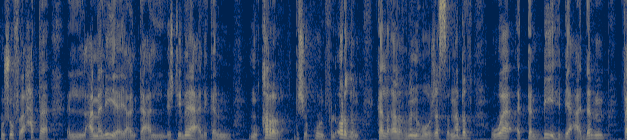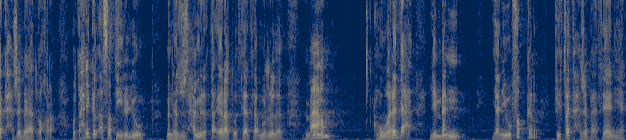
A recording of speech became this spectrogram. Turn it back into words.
ونشوف حتى العملية يعني بتاع الاجتماع اللي كان مقرر باش يكون في الأردن كان الغرض منه هو جس النبض والتنبيه بعدم فتح جبهات أخرى. وتحريك الأساطيل اليوم من هزوز حامل الطائرات والثالثة موجودة معهم هو ردع لمن يعني يفكر في فتح جبهة ثانية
